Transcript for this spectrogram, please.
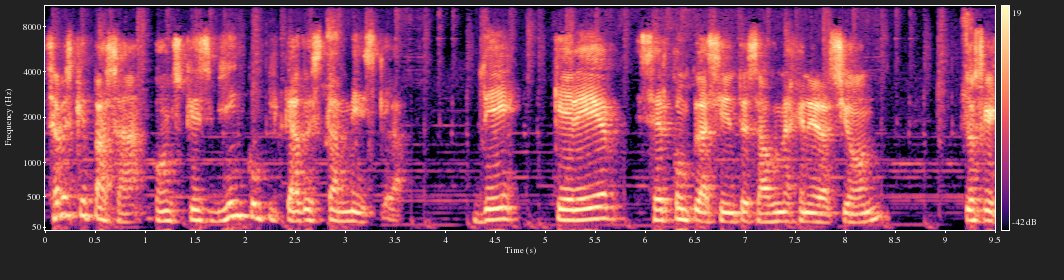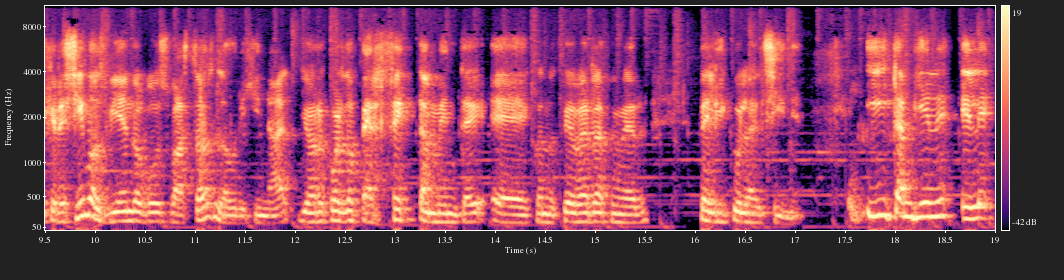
¿Sabes qué pasa, Ons? Que es bien complicado esta mezcla de querer ser complacientes a una generación. Los que crecimos viendo Ghostbusters, la original, yo recuerdo perfectamente eh, cuando fui a ver la primera película al cine. Y también el,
